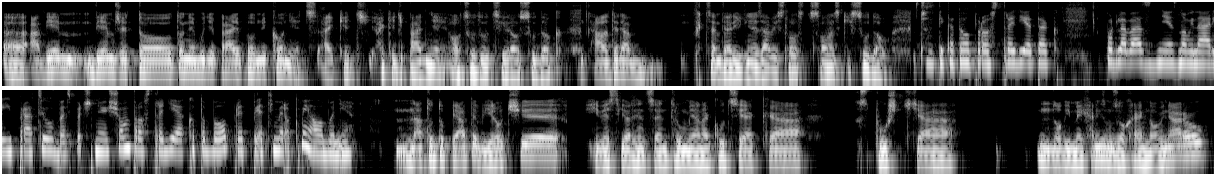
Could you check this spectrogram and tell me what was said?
A viem, viem že to, to nebude pravdepodobne koniec, aj keď, aj keď padne odsudzujúci rozsudok. Ale teda chcem veriť v nezávislosť slovenských súdov. Čo sa týka toho prostredia, tak podľa vás dnes novinári pracujú v bezpečnejšom prostredí, ako to bolo pred 5 rokmi, alebo nie? Na toto 5. výročie investigatívne centrum Jana Kuciaka spúšťa nový mechanizmus ochrany novinárov,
